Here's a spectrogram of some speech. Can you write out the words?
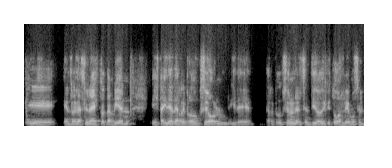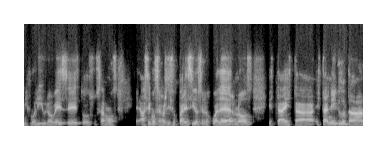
Eh, en relación a esto también esta idea de reproducción y de, reproducción en el sentido de que todos leemos el mismo libro a veces, todos usamos, hacemos ejercicios parecidos en los cuadernos, está esta, anécdota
